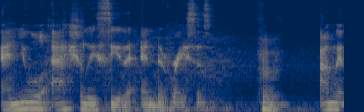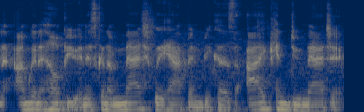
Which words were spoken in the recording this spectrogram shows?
and you will actually see the end of racism. Hmm. I'm gonna I'm gonna help you, and it's gonna magically happen because I can do magic,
